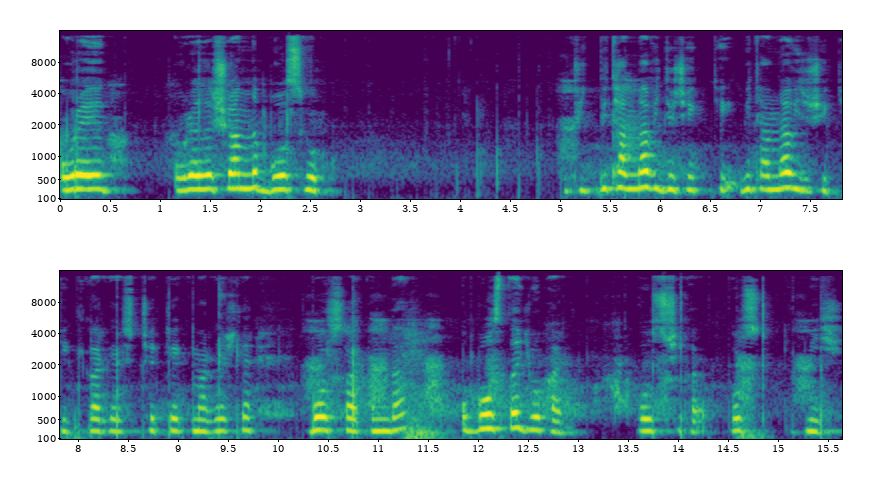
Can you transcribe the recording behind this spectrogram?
Oraya Orada şu anda boss yok. Bir, bir tane daha video çektik. Bir tane daha video çekecektik arkadaşlar. Çekecektim arkadaşlar. Boss hakkında. O boss da yok artık. Boss çıkar. Boss gitmiş.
